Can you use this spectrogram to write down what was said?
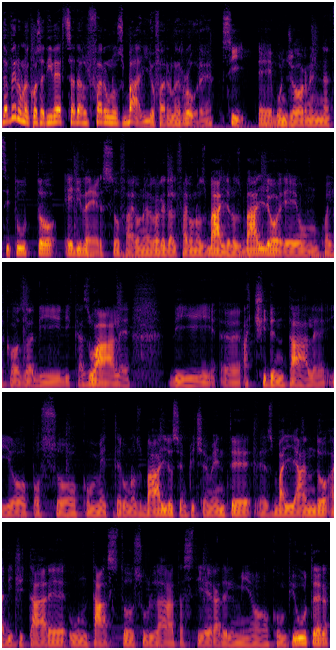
davvero una cosa diversa dal fare uno sbaglio, fare un errore? Sì, eh, buongiorno. Innanzitutto è diverso fare un errore dal fare uno sbaglio. Lo sbaglio è un qualcosa di, di casuale, di eh, accidentale. Io posso commettere uno sbaglio semplicemente eh, sbagliando a digitare un tasto sulla tastiera del mio computer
